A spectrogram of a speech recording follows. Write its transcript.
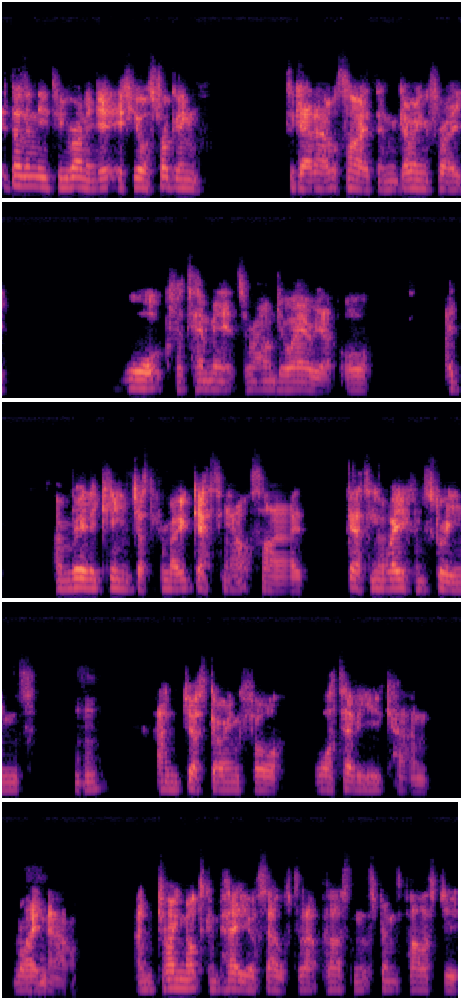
it doesn't need to be running. It, If you're struggling to get outside, then going for a walk for 10 minutes around your area or I'm really keen just to promote getting outside, getting away from screens hmm and just going for whatever you can right Mhm. now and trying not to compare yourself to that person that sprints past you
